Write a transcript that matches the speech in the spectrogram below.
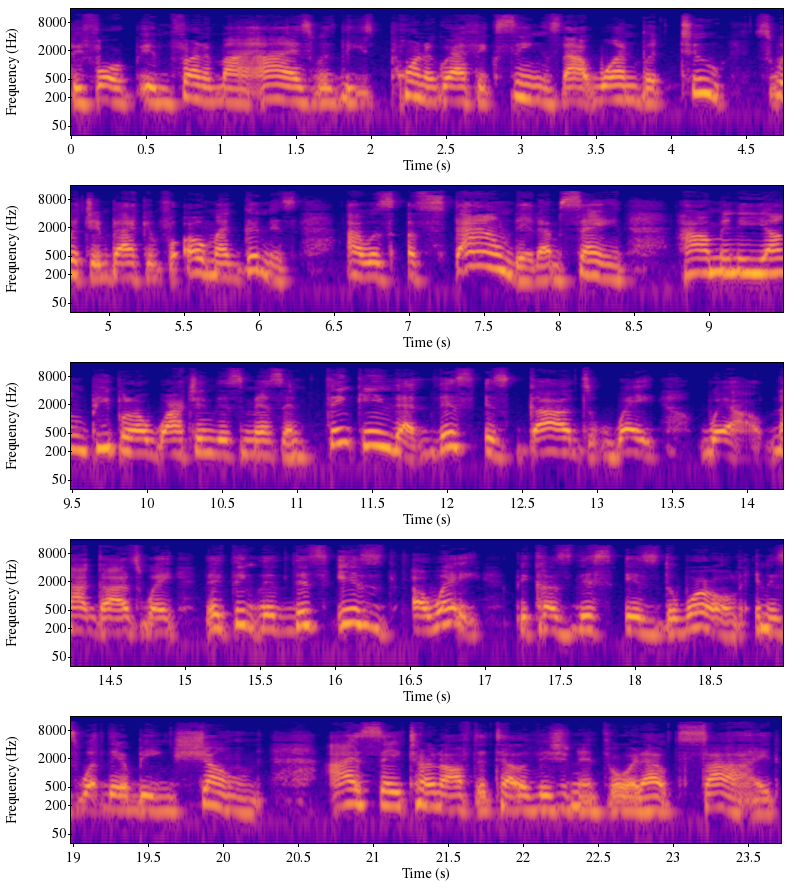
before in front of my eyes was these pornographic scenes, not one but two switching back and forth. Oh my goodness. I was astounded. I'm saying how many young people are watching this mess and thinking that this is God's way. Well, not God's way. They think that this is a way because this is the world and is what they're being shown. I say turn off the television and throw it outside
